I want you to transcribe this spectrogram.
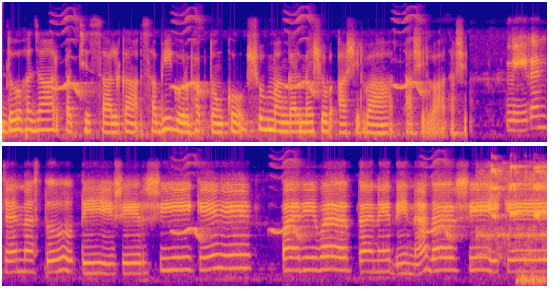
2025 साल का सभी गुरु भक्तों को शुभ मंगल में शुभ आशीर्वाद आशीर्वाद आशीर्वाद। निरंजन स्तुति शीर्षिके परिवर्तन दिन दर्शी के।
